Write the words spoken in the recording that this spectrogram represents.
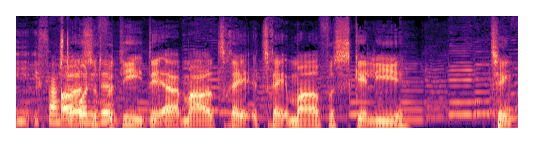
i, i første Også runde. fordi det er meget tre, tre meget forskellige ting.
